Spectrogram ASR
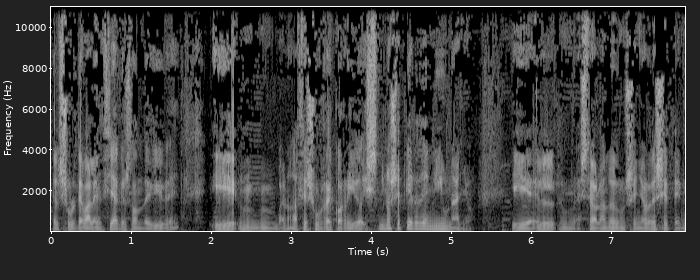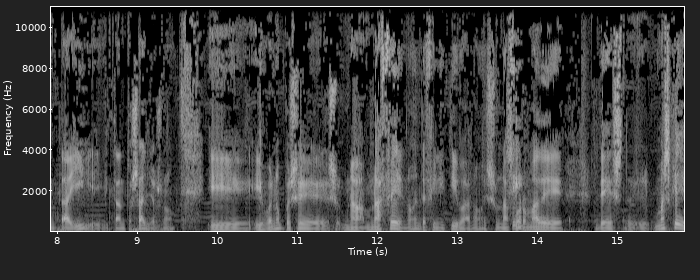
el sur de Valencia, que es donde vive, y mm, bueno, hace su recorrido y no se pierde ni un año y él, estoy hablando de un señor de 70 y, tantos años, ¿no? Y, bueno, pues es una, una, fe, ¿no? En definitiva, ¿no? Es una forma de, de, más que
